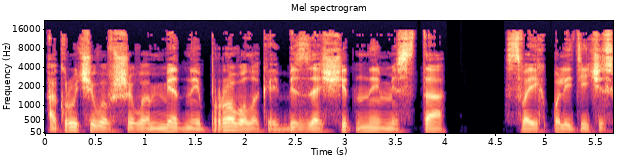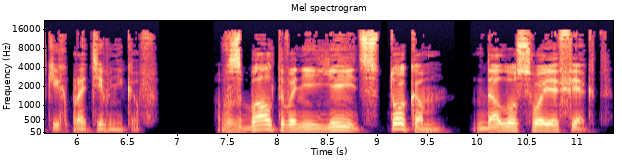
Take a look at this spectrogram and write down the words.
окручивавшего медной проволокой беззащитные места своих политических противников. Взбалтывание яиц током дало свой эффект.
